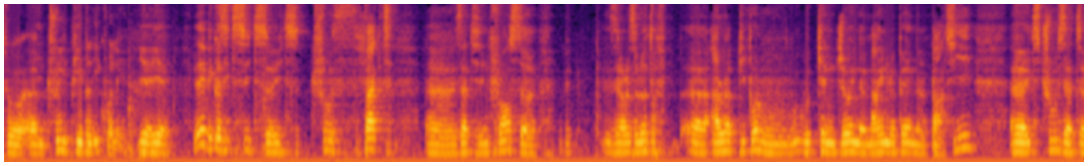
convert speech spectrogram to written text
to um, treat people equally. Yeah, yeah, yeah. Because it's it's uh, it's a truth fact uh, that in France uh, there is a lot of uh, Arab people who, who can join the Marine Le Pen uh, party, Uh, it's true that uh,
